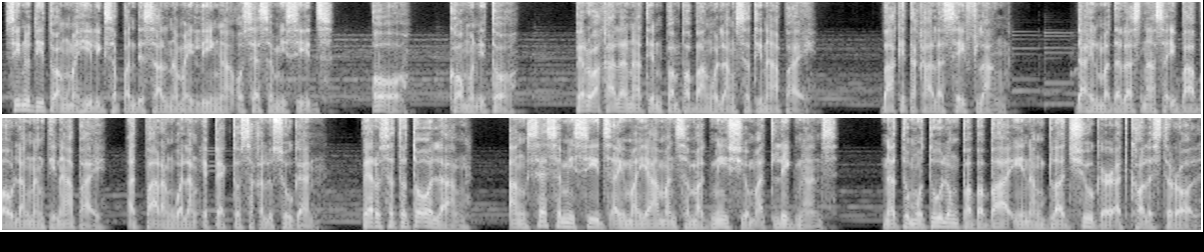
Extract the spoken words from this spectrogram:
Sino dito ang mahilig sa pandesal na may linga o sesame seeds? Oo, common ito. Pero akala natin pampabango lang sa tinapay. Bakit akala safe lang? Dahil madalas nasa ibabaw lang ng tinapay at parang walang epekto sa kalusugan. Pero sa totoo lang, ang sesame seeds ay mayaman sa magnesium at lignans na tumutulong pababain ang blood sugar at cholesterol.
